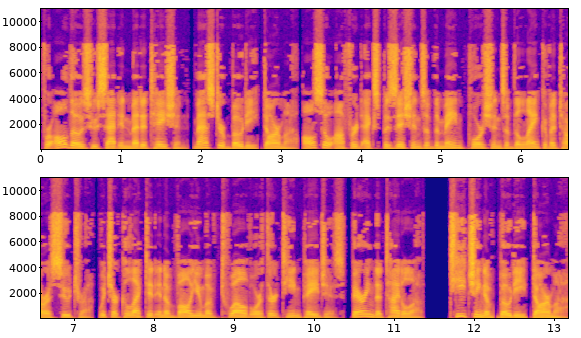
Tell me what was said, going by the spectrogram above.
for all those who sat in meditation, Master Bodhi Dharma also offered expositions of the main portions of the Lankavatara Sutra, which are collected in a volume of 12 or 13 pages, bearing the title of Teaching of Bodhi Dharma.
